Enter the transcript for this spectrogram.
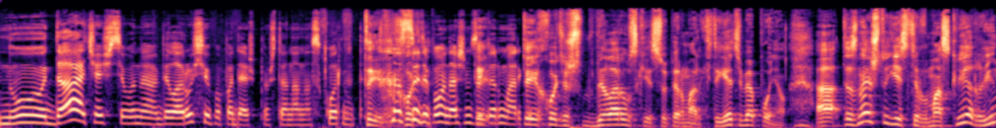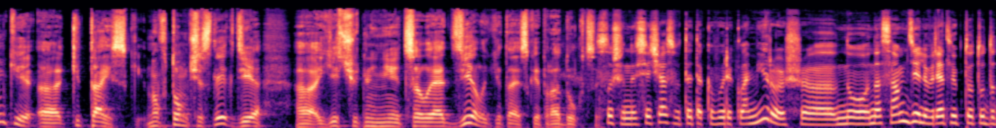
Ну да, чаще всего на Белоруссию попадаешь, потому что она нас кормит, ты судя по нашим ты, супермаркетам. Ты ходишь в белорусские супермаркеты, я тебя понял. А, ты знаешь, что есть в Москве рынки э, китайские, но в том числе, где э, есть чуть ли не целые отделы китайской продукции? Слушай, ну сейчас вот ты так его рекламируешь, э, но на самом деле вряд ли кто туда,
